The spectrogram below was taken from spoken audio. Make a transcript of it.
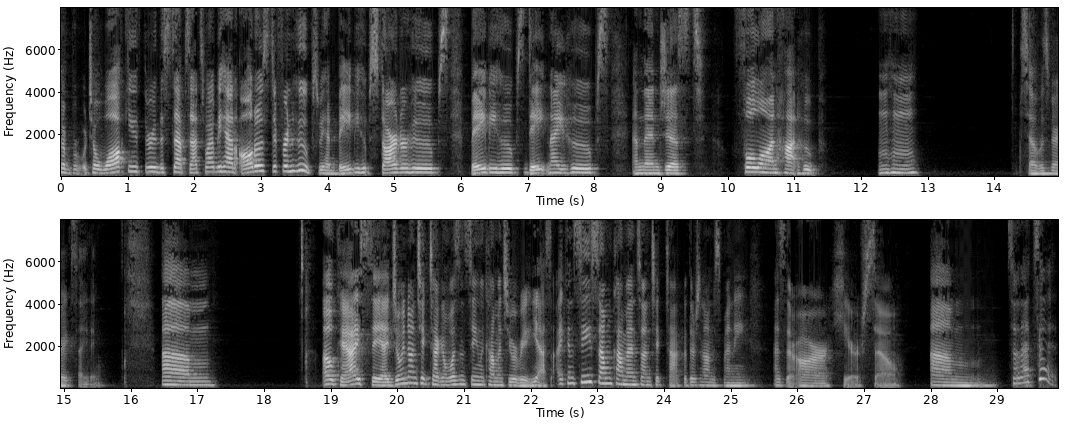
to to walk you through the steps. That's why we had all those different hoops. We had baby hoops, starter hoops, baby hoops, date night hoops, and then just full on hot hoop. Mm-hmm. So it was very exciting. Um, okay, I see. I joined on TikTok and wasn't seeing the comments you were reading. Yes, I can see some comments on TikTok, but there's not as many as there are here. So, um, so that's it.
